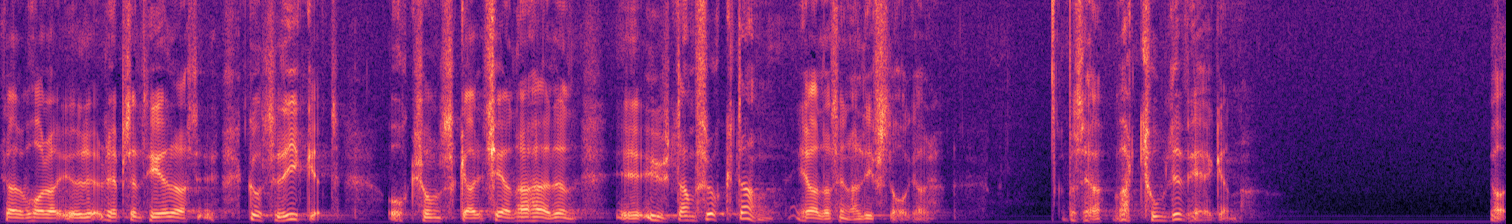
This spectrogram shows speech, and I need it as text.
ska vara, eh, representera Gudsriket och som ska tjäna Herren Eh, utan fruktan i alla sina livsdagar. Jag säga, vart tog det vägen? Ja,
